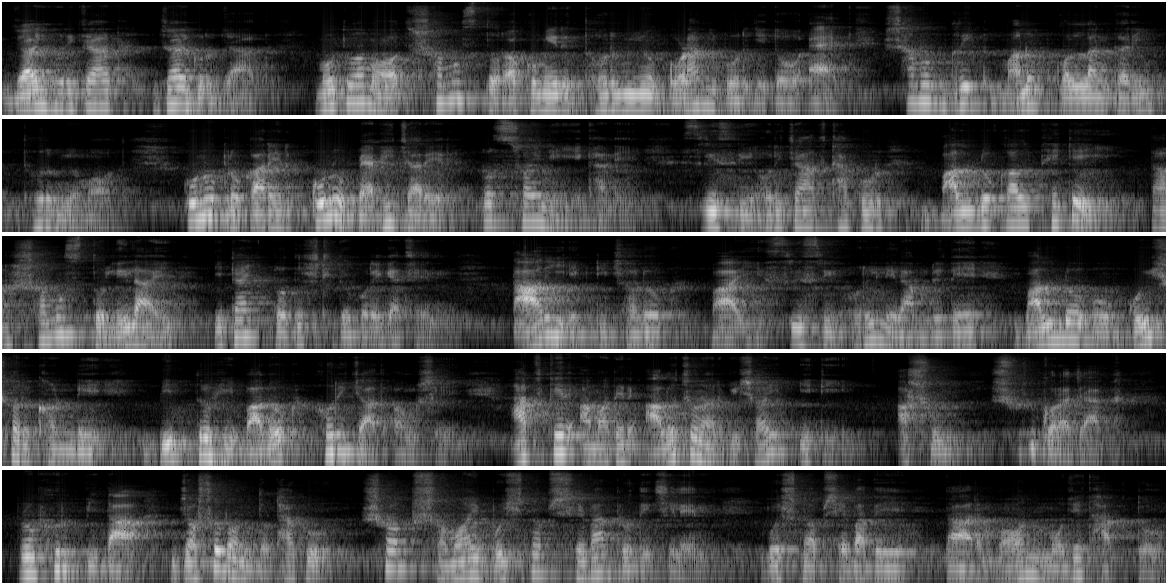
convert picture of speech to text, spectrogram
জয় হরিচাঁদ, জয় গুরুচাঁদ। মতুয়ামত সমস্ত রকমের ধর্মীয় গোড়ামি বর্জিত এক সামগ্রিক মানব কল্যাণকারী ধর্মীয় মত। কোনো প্রকারের কোনো ব্যভিচারের প্রশ্রয় নেই এখানে। শ্রী শ্রী হরিচাঁদ ঠাকুর বাল্যকাল থেকেই তার সমস্ত লীলায় এটাই প্রতিষ্ঠিত করে গেছেন। তারই একটি ঝলক পাই শ্রী শ্রী হরিলীলামৃতে বাল্য ও কৈশোর খণ্ডে বিদ্রোহী বালক হরিচাঁদ অংশে। আজকের আমাদের আলোচনার বিষয় এটি। আসুন শুরু করা যাক। প্রভুর পিতা যশবন্ত ঠাকুর সব সময় বৈষ্ণব সেবা প্রতি ছিলেন। বৈষ্ণব সেবাতে তার মন মজে থাকত।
